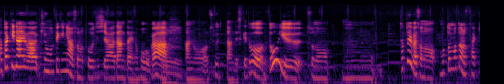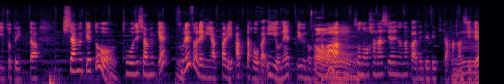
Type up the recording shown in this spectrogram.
叩き台は基本的にはその当事者団体の方が、うん。あの作ったんですけどどういうそのうーん例えばそのもともとのさっきちょっと言った記者向けと当事者向け、うん。それぞれにやっぱりあった方がいいよねっていうのとかは、あー。その話し合いの中で出てきた話うん。で。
